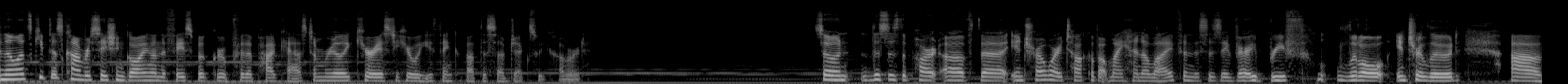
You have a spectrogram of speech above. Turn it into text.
And then let's keep this conversation going on the Facebook group for the podcast. I'm really curious to hear what you think about the subjects we covered. So, this is the part of the intro where I talk about my henna life, and this is a very brief little interlude. Uh,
